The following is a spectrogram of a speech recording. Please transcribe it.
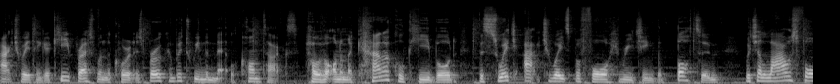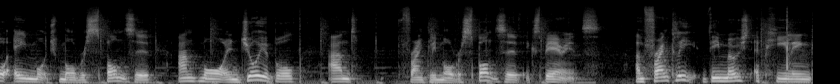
actuating a key press when the current is broken between the metal contacts. However, on a mechanical keyboard, the switch actuates before reaching the bottom, which allows for a much more responsive and more enjoyable and frankly more responsive experience. And frankly, the most appealing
